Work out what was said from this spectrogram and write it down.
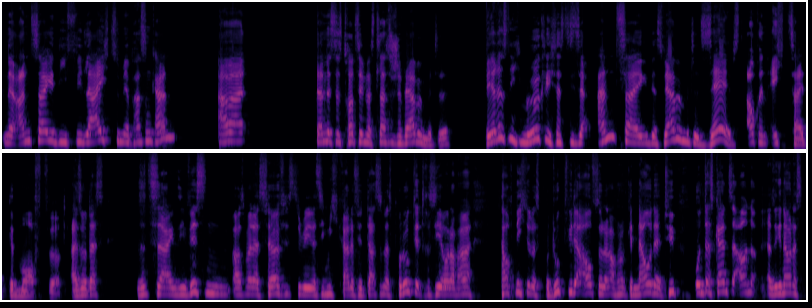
eine Anzeige, die vielleicht zu mir passen kann, aber dann ist es trotzdem das klassische Werbemittel. Wäre es nicht möglich, dass diese Anzeige des Werbemittels selbst auch in Echtzeit gemorpht wird? Also, dass sozusagen Sie wissen aus meiner Surf History, dass ich mich gerade für das und das Produkt interessiere und auf einmal taucht nicht nur das Produkt wieder auf, sondern auch noch genau der Typ und das Ganze auch noch, also genau das,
